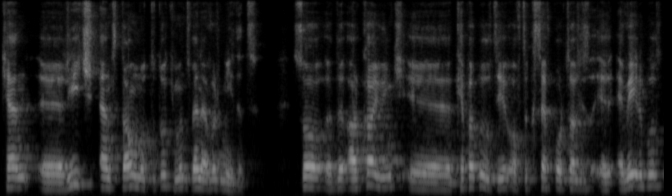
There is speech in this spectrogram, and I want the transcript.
can uh, reach and download the document whenever needed. So uh, the archiving uh, capability of the KSEF portal is uh, available.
